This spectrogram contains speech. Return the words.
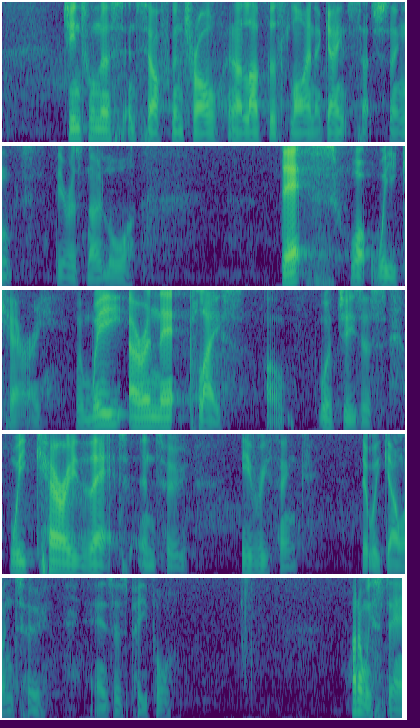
gentleness, and self control. And I love this line against such things there is no law. That's what we carry. When we are in that place with Jesus, we carry that into everything that we go into as his people. Why don't we stand?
